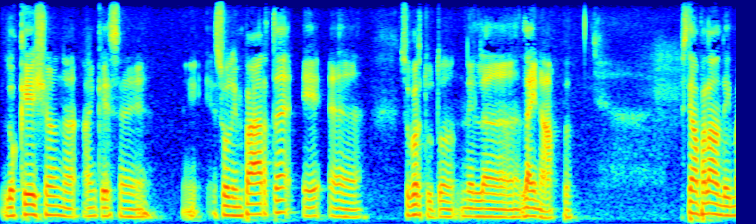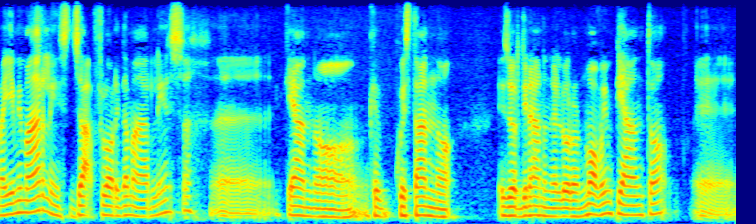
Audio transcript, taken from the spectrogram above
location, anche se eh, solo in parte, e eh, soprattutto nel line-up. Stiamo parlando dei Miami Marlins, già Florida Marlins, eh, che, hanno, che quest'anno esordiranno nel loro nuovo impianto. eh,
